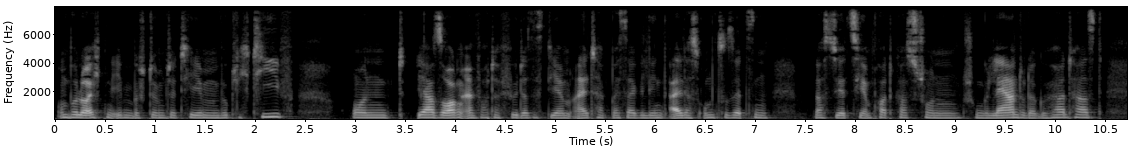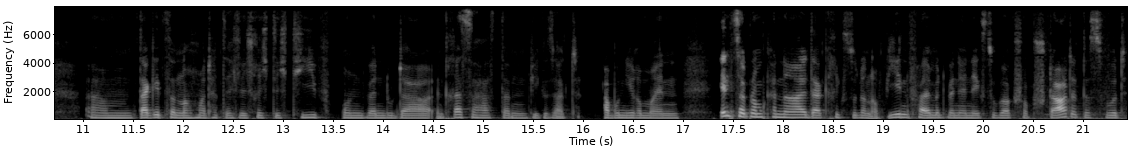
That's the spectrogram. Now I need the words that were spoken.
und beleuchten eben bestimmte Themen wirklich tief und ja, sorgen einfach dafür, dass es dir im Alltag besser gelingt, all das umzusetzen, was du jetzt hier im Podcast schon, schon gelernt oder gehört hast. Ähm, da geht es dann nochmal tatsächlich richtig tief. Und wenn du da Interesse hast, dann, wie gesagt, abonniere meinen Instagram-Kanal. Da kriegst du dann auf jeden Fall mit, wenn der nächste Workshop startet. Das wird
